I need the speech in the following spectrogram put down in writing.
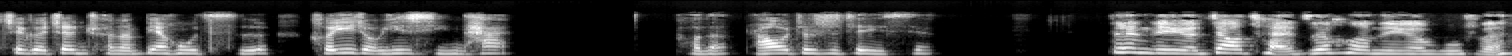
这个政权的辩护词和一种意识形态。好的，然后就是这一些。在那个教材最后那个部分。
